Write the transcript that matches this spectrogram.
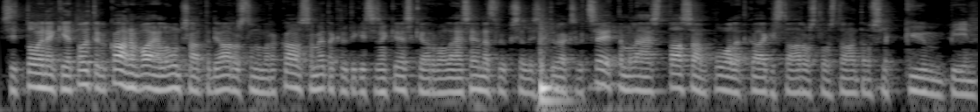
Sitten toinenkin, että olitteko kahden vaiheella Unchartedin arvostonumero kanssa, Metacriticissa sen keskiarvo on lähes ennätykselliset 97, lähes tasan puolet kaikista arvosteluista on antanut sille kympin.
